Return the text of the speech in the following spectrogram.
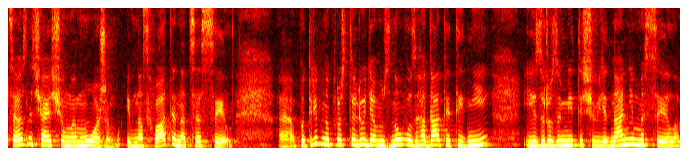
це означає, що ми можемо, і в нас хватить на це сил. Е, Потрібно просто людям знову згадати ті дні і зрозуміти, що в єднанні ми сила,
